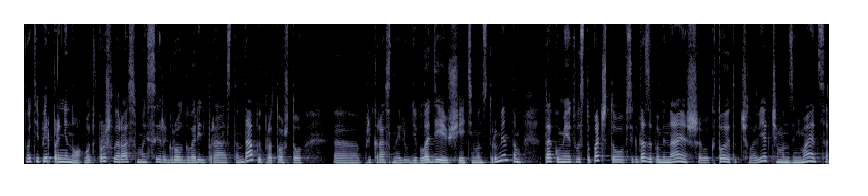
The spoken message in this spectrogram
А теперь про Нино. Вот в прошлый раз мы с Ирой Гросс говорили про стендап и про то, что прекрасные люди, владеющие этим инструментом, так умеют выступать, что всегда запоминаешь, э, кто этот человек, чем он занимается.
